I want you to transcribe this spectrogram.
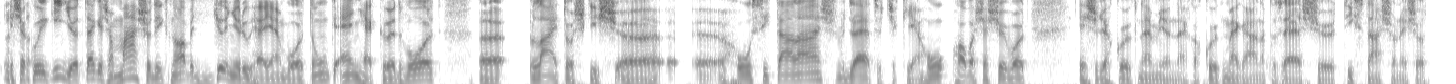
és akkor így jöttek, és a második nap egy gyönyörű helyen voltunk, enyhe köd volt, lájtos kis uh, uh, hószitálás, vagy lehet, hogy csak ilyen hó, havas eső volt, és hogy akkor ők nem jönnek, akkor ők megállnak az első tisztáson, és ott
